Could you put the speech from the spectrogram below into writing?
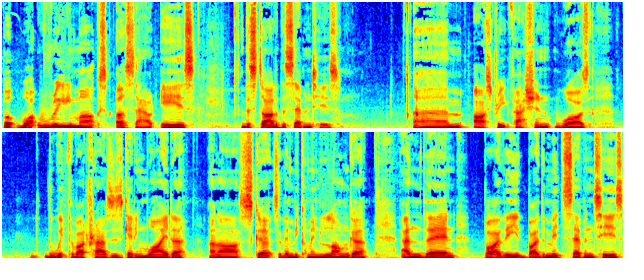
But what really marks us out is the start of the 70s. Um, our street fashion was the width of our trousers getting wider and our skirts are then becoming longer and then by the by the mid 70s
